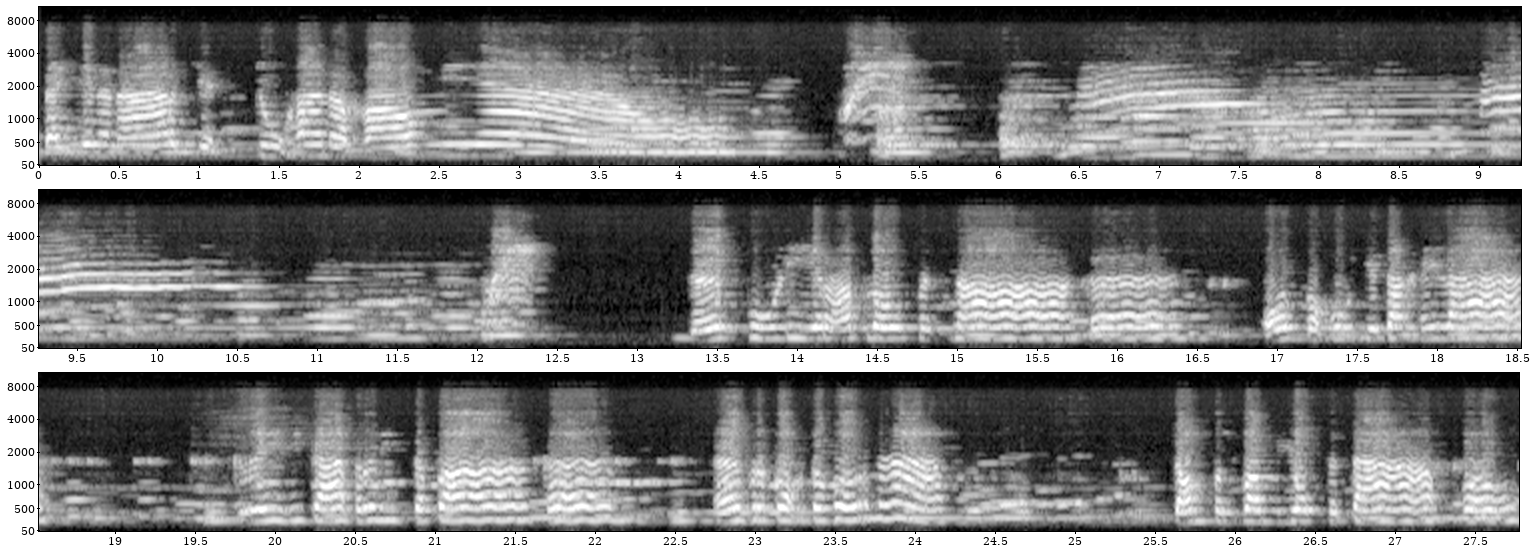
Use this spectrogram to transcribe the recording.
Ben je een haartje, toe gaan er gauw miauw. De poelier had lopen snaken, op een goede dag helaas. Kreeg die kater niet te pakken, en verkocht hem voor een haas. Dampend kwam hij op de tafel,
